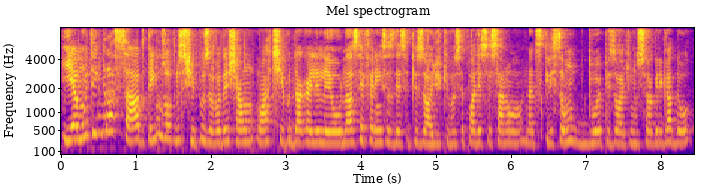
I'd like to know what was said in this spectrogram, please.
E é muito engraçado, tem os outros tipos, eu vou deixar um, um artigo da Galileu nas referências desse episódio, que você pode acessar no- na descrição do episódio no seu agregador,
